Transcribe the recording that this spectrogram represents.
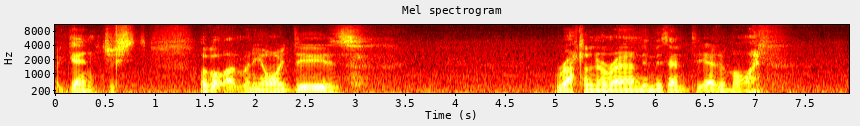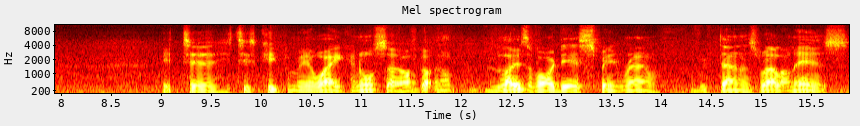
Again, just I've got that many ideas rattling around in this empty head of mine. It, uh, it is keeping me awake and also I've got uh, loads of ideas spinning around with Dan as well on ears.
